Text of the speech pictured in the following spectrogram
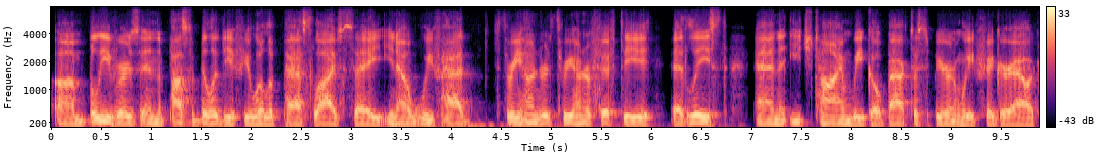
um, believers in the possibility, if you will, of past lives say, you know, we've had 300, 350 at least. And each time we go back to spirit and we figure out,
